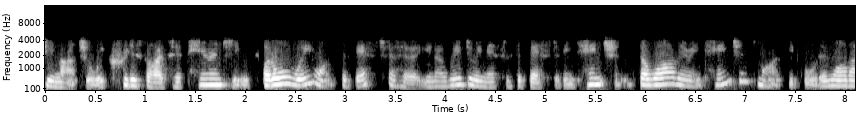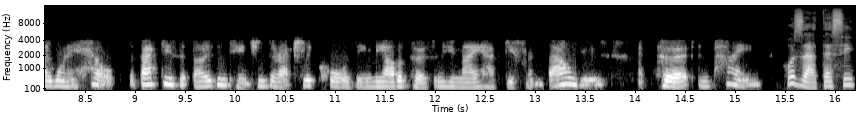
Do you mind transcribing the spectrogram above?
too much or we criticise her parenting, but all we want is the best for her. You know, we're doing this with the best of intentions. So while their intentions might be good and while they want to help, the fact is that those intentions are actually causing the other person who may have different values hurt and pain. Hozzáteszi,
